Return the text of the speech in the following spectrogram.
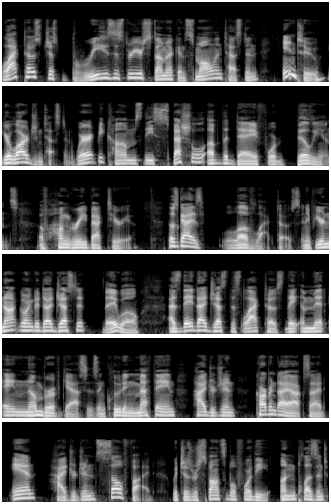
lactose just breezes through your stomach and small intestine into your large intestine, where it becomes the special of the day for billions of hungry bacteria. Those guys love lactose, and if you're not going to digest it, they will. As they digest this lactose, they emit a number of gases, including methane, hydrogen, carbon dioxide, and hydrogen sulfide, which is responsible for the unpleasant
